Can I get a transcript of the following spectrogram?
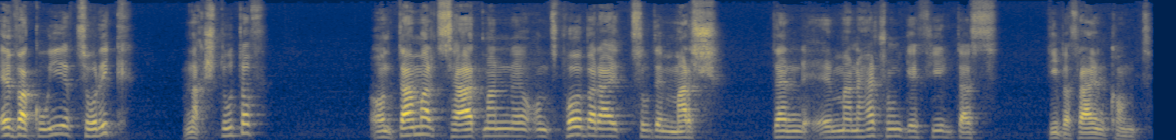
evakuiert zurück nach Stutthof. Und damals hat man äh, uns vorbereitet zu dem Marsch. Denn äh, man hat schon gefühlt, dass die Befreiung kommt.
